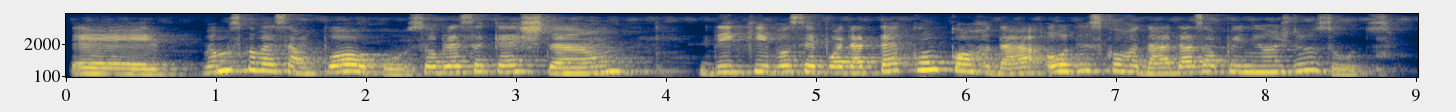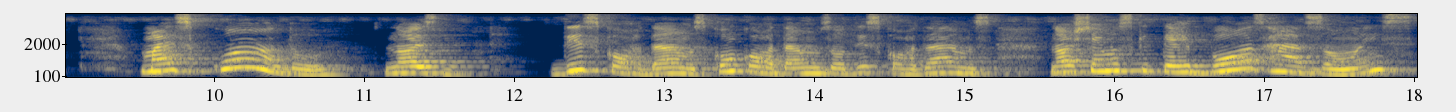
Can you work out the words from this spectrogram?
É, vamos conversar um pouco sobre essa questão de que você pode até concordar ou discordar das opiniões dos outros. Mas quando nós discordamos, concordamos ou discordamos, nós temos que ter boas razões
